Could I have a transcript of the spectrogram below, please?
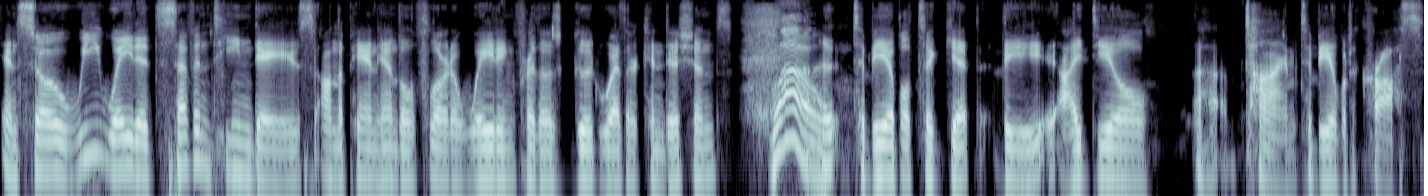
And so we waited 17 days on the panhandle of Florida waiting for those good weather conditions. Wow. Uh, to be able to get the ideal uh, time to be able to cross.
